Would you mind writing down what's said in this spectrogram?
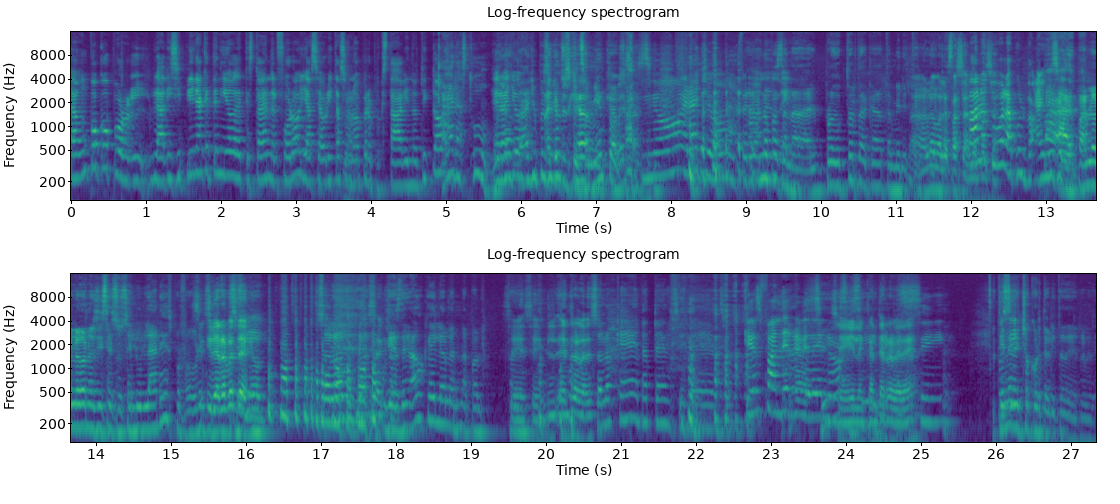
O sea, un poco por la disciplina que he tenido de que estaba en el foro, ya sé ahorita sonó, Claro. pero porque estaba viendo TikTok. Ah, eras tú. No Era yo. Ah, yo pensé Ah, que era sí. No, era yo, pero Ah, no pasa nada. El productor de acá también está. No, luego le pasa. le Pablo pasa. tuvo la culpa. Ay, no Ah. Pablo luego nos dice sus celulares, por favor. Sí, y de repente- enséñenlo". Solo. Desde, ah, ok, le hablan a Pablo. Sí, sí. Entra la de solo quédate en silencio. Que es fan de RBD, Sí, ¿no? Sí, le encanta. RBD. Sí. Pues Tiene sí. hecho corte ahorita de RBD.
